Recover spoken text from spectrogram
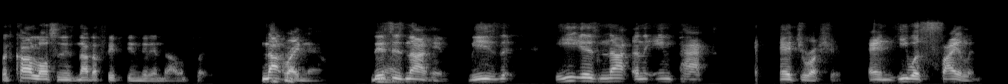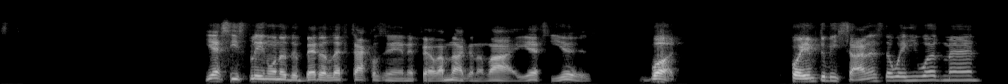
but Carl Lawson is not a fifteen million dollar player. Not right now. This Yeah. is not him. He's the, he is not an impact edge rusher, and he was silenced. Yes, he's playing one of the better left tackles in the NFL. I'm not gonna lie. Yes, he is. But for him to be silenced the way he was, man,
